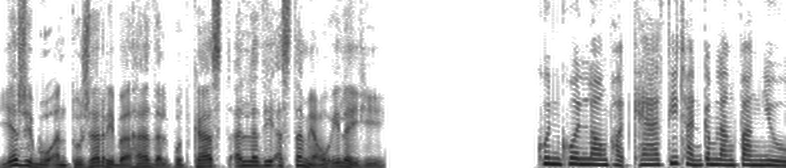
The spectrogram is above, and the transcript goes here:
يجب أن تجرب هذا البودكاست الذي أستمع إليه. คุณควรลองพอดแคสต์ที่ฉันกำลังฟังอยู่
